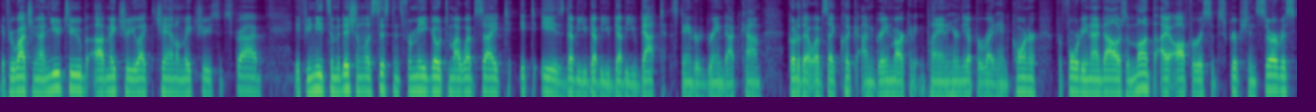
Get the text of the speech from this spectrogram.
If you're watching on YouTube, uh, make sure you like the channel. Make sure you subscribe. If you need some additional assistance from me, go to my website. It is www.standardgrain.com. Go to that website, click on Grain Marketing Plan here in the upper right hand corner. For $49 a month, I offer a subscription service.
